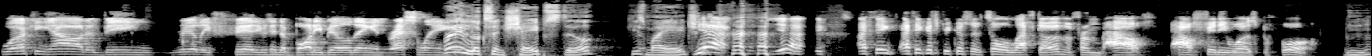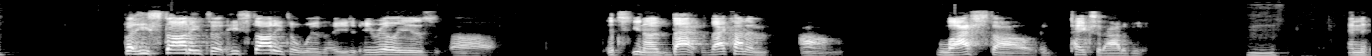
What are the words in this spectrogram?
working out and being really fit. He was into bodybuilding and wrestling. Well, he looks in shape still. He's my age. Yeah, yeah. I think I think it's because it's all left over from how how fit he was before. Mhm. But he's starting to he's starting to wither. He he really is. Uh, it's you know that that kind of um, lifestyle it takes it out of you. Mhm. And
